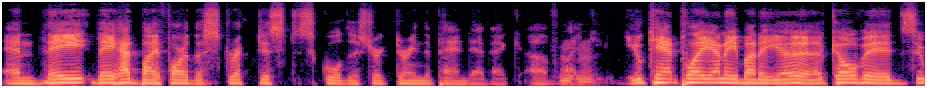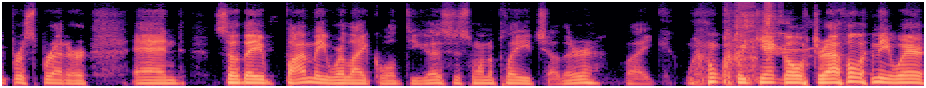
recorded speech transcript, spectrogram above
and they they had by far the strictest school district during the pandemic of like Mhm. you can't play anybody, uh, COVID super spreader, and so they finally were like, well, do you guys just want to play each other? Like we can't go travel anywhere.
